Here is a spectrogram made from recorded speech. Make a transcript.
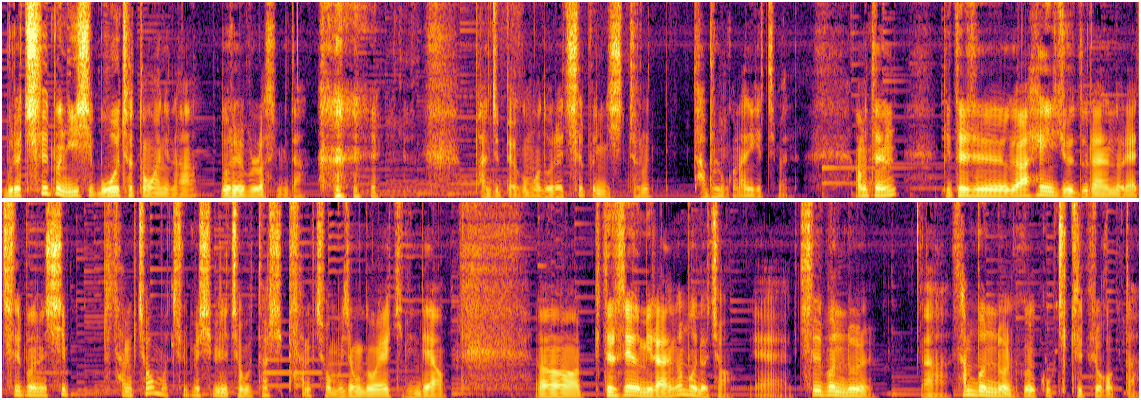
무려 7분 25초 동안이나 노래를 불렀습니다. 반주 빼고 뭐 노래 7분 20초로 다 부른 건 아니겠지만 아무튼 비틀즈가 헤이 주드라는 노래 7분 13초, 뭐 7분 11초부터 13초 뭐 이 정도의 길인데요. 어, 비틀스의 의미라는 건 뭐렇죠? 예, 7분 룰, 아, 3분 룰 그걸 꼭 지킬 필요가 없다.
